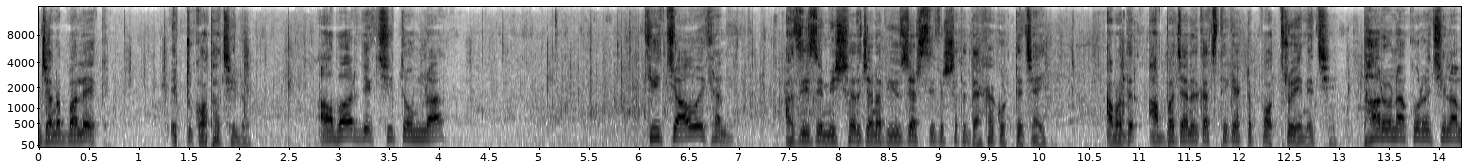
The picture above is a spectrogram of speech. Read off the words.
জনাব মালেক একটু কথা ছিল। আবার দেখছি তোমরা কি চাও এখানে? আজিজে মিশর জনাব ইউজারসিফের সাথে দেখা করতে চাই। আমাদের আব্বাজানের কাছ থেকে একটা পত্র এনেছি। ধারণা করেছিলাম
